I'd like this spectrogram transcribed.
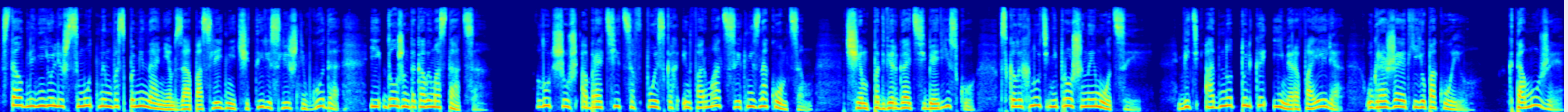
стал для нее лишь смутным воспоминанием за последние четыре с лишним года и должен таковым остаться. Лучше уж обратиться в поисках информации к незнакомцам — чем подвергать себя риску всколыхнуть непрошенные эмоции. Ведь одно только имя Рафаэля угрожает ее покою. К тому же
